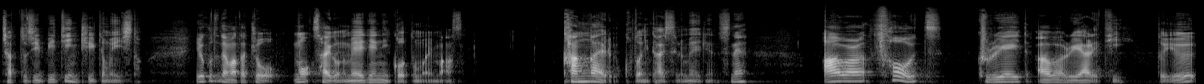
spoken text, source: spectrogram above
チャット GPT に聞いてもいいしと。いうことでまた今日も最後の名言に行こうと思います。考えることに対する名言ですね。Our thoughts create our reality という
